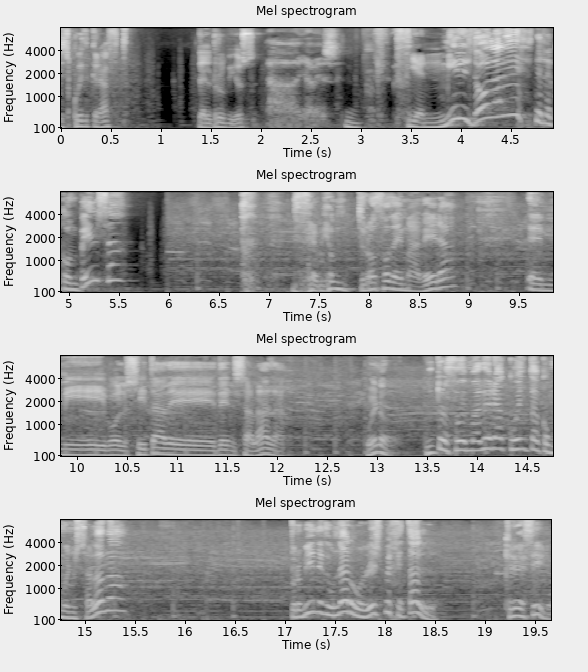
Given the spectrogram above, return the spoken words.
Squidcraft del Rubius. Ah, ya ves. ¿100 mil dólares de recompensa? Dice, había un trozo de madera en mi bolsita de, de ensalada. Bueno, un trozo de madera cuenta como ensalada. Proviene de un árbol, es vegetal. Quiero decir,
